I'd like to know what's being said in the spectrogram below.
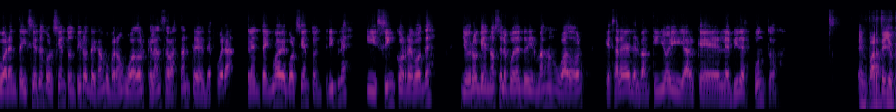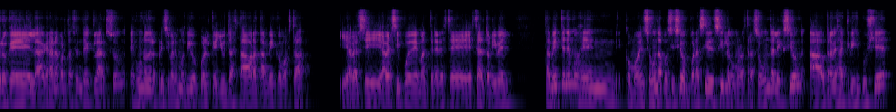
47% en tiros de campo para un jugador que lanza bastante desde fuera, 39% en triples y 5 rebotes. Yo creo que no se le puede pedir más a un jugador que sale desde el banquillo y al que le pides puntos. En parte, yo creo que la gran aportación de Clarkson es uno de los principales motivos por el que Utah está ahora también como está y a ver si, a ver si puede mantener este, este alto nivel. También tenemos en, como en segunda posición, por así decirlo, como nuestra segunda elección, a otra vez a Chris Boucher,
